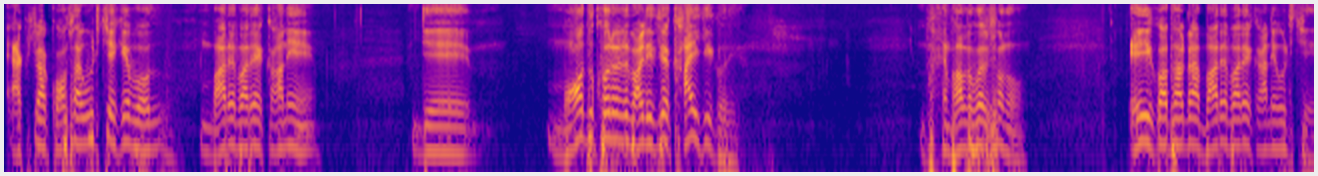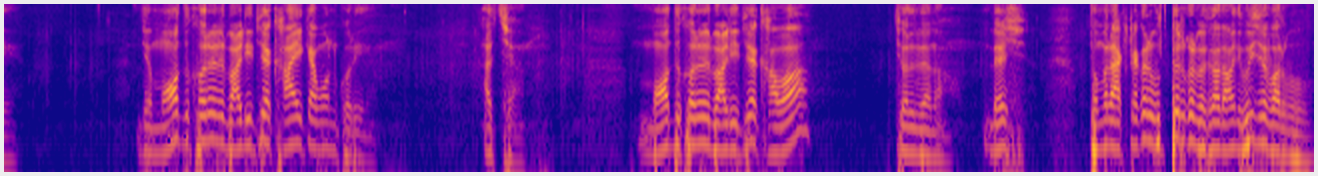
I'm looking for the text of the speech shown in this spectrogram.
একটা কথা উঠছে কেবল, বারে বারে কানে, যে মদ খোরের বাড়িতে খায় কি করে? ভালো করে শোনো। এই কথাটা বারে বারে কানে উঠছে যে মদ খোরের বাড়িতে খায় কেমন করে? আচ্ছা। মদ খোরের বাড়িতে খাওয়া চলবে না। বেশ, তোমরা একটা করে উত্তর করবে, তাহলে আমি বুঝতে পারব।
